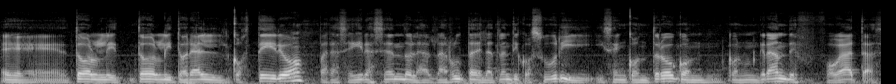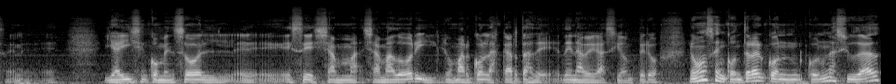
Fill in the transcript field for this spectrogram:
eh, todo, el, todo, el, litoral costero para seguir haciendo la, ruta del Atlántico Sur y, se encontró con, grandes fogatas eh, y ahí se comenzó eh, ese llamador y lo marcó en las cartas de, navegación. Pero nos vamos a encontrar con, con una ciudad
